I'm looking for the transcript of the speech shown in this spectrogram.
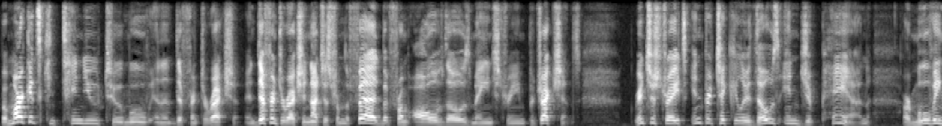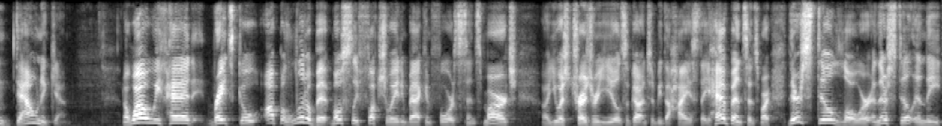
But markets continue to move in a different direction. In different direction, not just from the Fed, but from all of those mainstream projections. Interest rates, in particular, those in Japan, are moving down again. Now, while we've had rates go up a little bit, mostly fluctuating back and forth since March, uh, U.S. Treasury yields have gotten to be the highest they have been since March. They're still lower and they're still in the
